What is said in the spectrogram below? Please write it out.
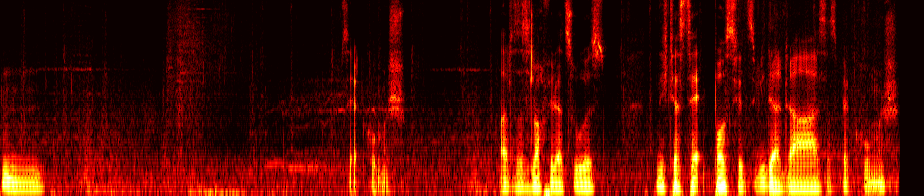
Hm. Sehr komisch. Also, dass das Loch wieder zu ist. Nicht, dass der Boss jetzt wieder da ist. Das wäre komisch.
